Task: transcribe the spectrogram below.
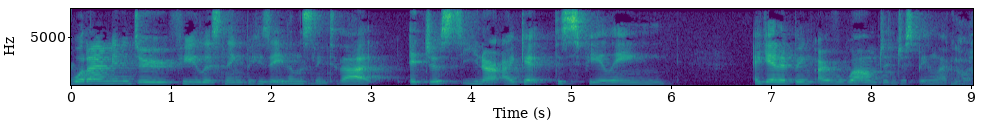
what I'm gonna do for you listening, because even listening to that, it just you know I get this feeling, again of being overwhelmed and just being like, oh, Yeah. oh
